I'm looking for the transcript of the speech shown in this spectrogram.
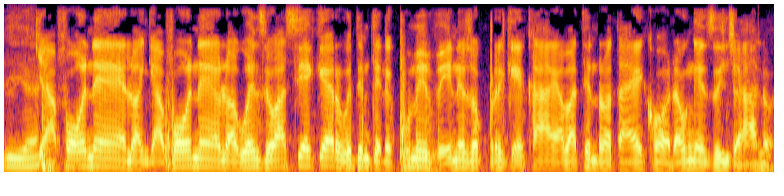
Iye. Ngiyafonelwa ngiyafonelwa kwenziwa siyekere ukuthi mdele kuphuma iveni ezokubhrika ekhaya bathi indoda ayikhona ungenzi njalo.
